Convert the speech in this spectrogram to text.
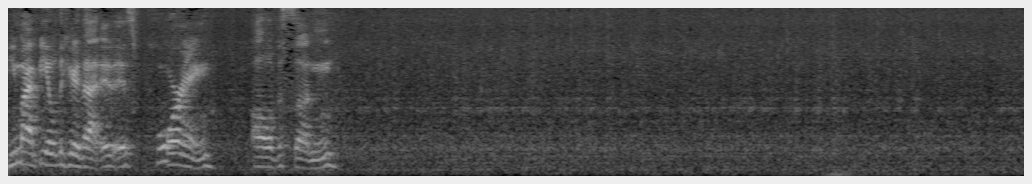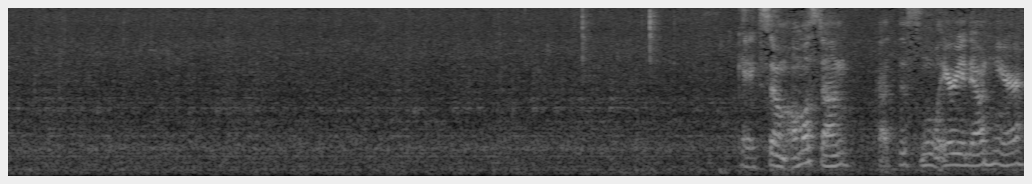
And you might be able to hear that. It is pouring all of a sudden. Okay, so I'm almost done. Got this little area down here.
